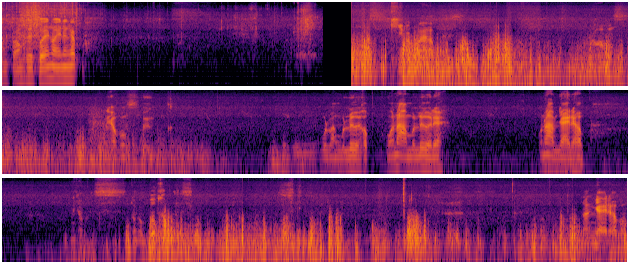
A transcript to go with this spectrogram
ังสองสวยๆหน่อยนึงครับ ขี่รถมาครับดูครับผมนี่ครับผมพึ่ง บนลังบนเลือครับ หัวหน้ำบนเลือเลยหัวหน้ำใหญ่เลยครับนี่ครับตรงกับปุ๊บครับรังใหญ่เลยครับผม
